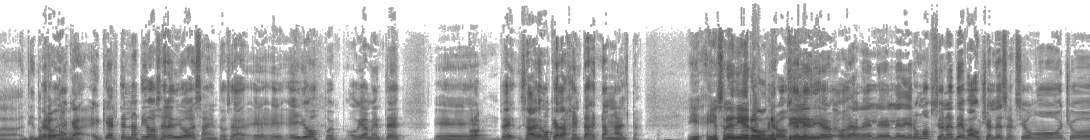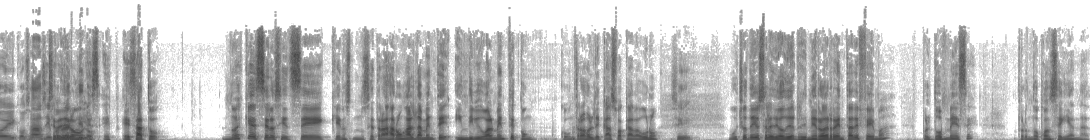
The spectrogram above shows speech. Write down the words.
Ah, entiendo Pero que ven como- acá, ¿eh, ¿qué alternativa se le dio a esa gente? O sea, eh, eh, ellos, pues, obviamente, eh, sabemos que las rentas están altas. ellos se le dieron Pero se este, le dieron, o sea, le, le- le dieron opciones de voucher de sección 8 y cosas así se por le dieron estilo. es- es- exacto no es que se, lo- se- que nos- se trabajaron altamente individualmente con, con un trabajo de caso a cada uno Sí. muchos de ellos se les dio dinero de renta de FEMA por dos meses pero no conseguían nada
